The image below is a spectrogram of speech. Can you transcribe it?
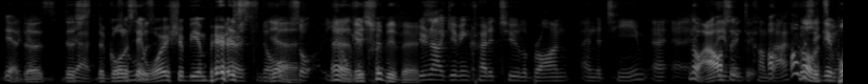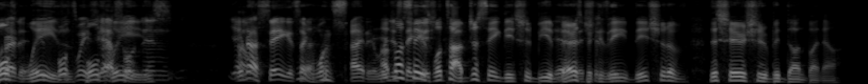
Yeah, Against- the the, yeah. the Golden So State Warriors should be embarrassed. No, Yeah. so you Yeah, they should cre- be embarrassed. You're not giving credit to LeBron and the team. And, No, I also to come I- back. I No, obviously it's give both credit. ways. It's both It's ways. both yeah, so then, yeah, We're not saying it's like Yeah. one sided. I'm just not saying saying it's one time. I'm just saying they should be they embarrassed should because be. they, they should have this series should have been done by now.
